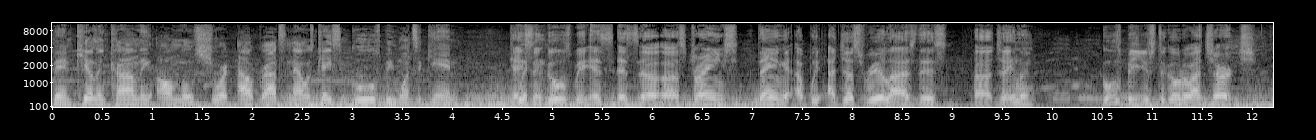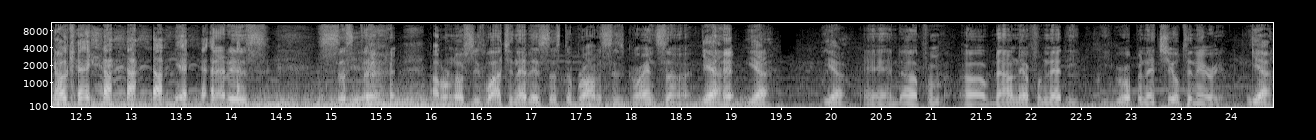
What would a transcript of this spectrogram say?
been killing Connally on those short out routes, and that was Kasen Goolsby once again. Kasen Goolsby, it's, it's a, a strange thing. I, we, I, just realized this, uh, Jalen. Goolsby used to go to our church. Okay. yeah. That is sister. Yeah. I don't know if she's watching. That is Sister Broadus's grandson. Yeah, yeah, yeah. And uh, from uh, down there from that, he, he grew up in that Chilton area. Yeah.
